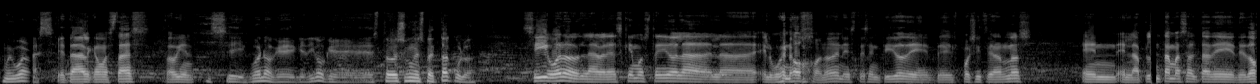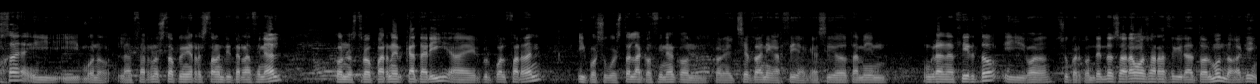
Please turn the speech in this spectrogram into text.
Muy buenas. ¿Qué tal? ¿Cómo estás? ¿Todo bien? Sí, bueno, que, que digo que esto es un espectáculo. Sí, bueno, la verdad es que hemos tenido la, la, el buen ojo, ¿no? En este sentido de, de posicionarnos en, en la planta más alta de, de Doha y, y, bueno, lanzar nuestro primer restaurante internacional con nuestro partner catarí, eh, el Grupo Alfardán, y por supuesto en la cocina con, con el chef Dani García, que ha sido también un gran acierto y bueno, súper contentos. Ahora vamos a recibir a todo el mundo aquí.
